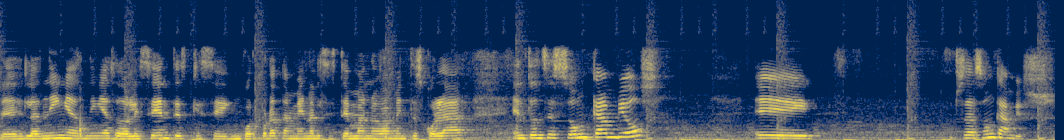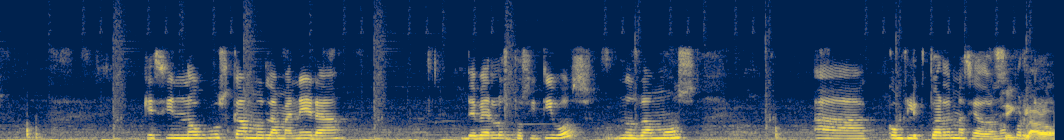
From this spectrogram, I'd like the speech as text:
Eh, las niñas, niñas adolescentes que se incorpora también al sistema nuevamente escolar. Entonces son cambios, eh, o sea, son cambios que si no buscamos la manera de ver los positivos, nos vamos a conflictuar demasiado, ¿no? Sí, Porque- claro,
